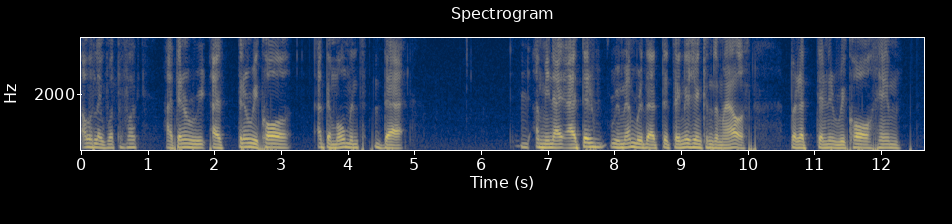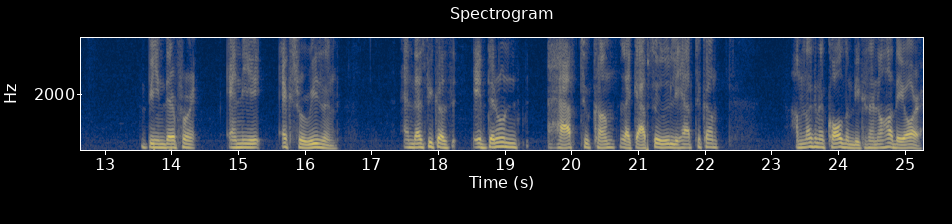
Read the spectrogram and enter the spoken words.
I was like, what the fuck? I didn't re- I didn't recall at the moment that. I mean, I, I did remember that the technician came to my house, but I didn't recall him being there for any extra reason. And that's because if they don't have to come, like absolutely have to come, I'm not gonna call them because I know how they are.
